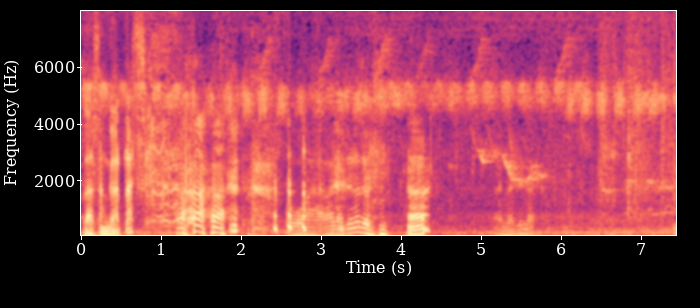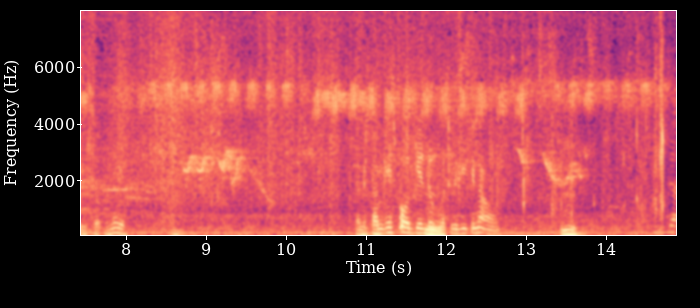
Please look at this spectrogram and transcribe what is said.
Lasang gatas. Oo, oh, ano dyan na doon. ha? Ano dyan na. Piso ano yun. Kami tamis po, kaya Hmm. doon, mas lagi kinaon. Hmm. Ya.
